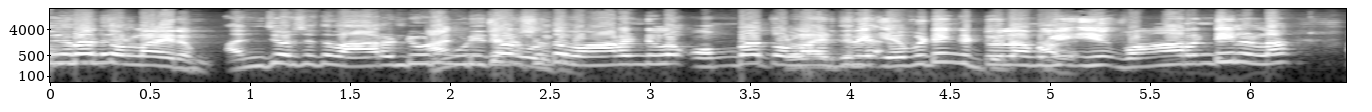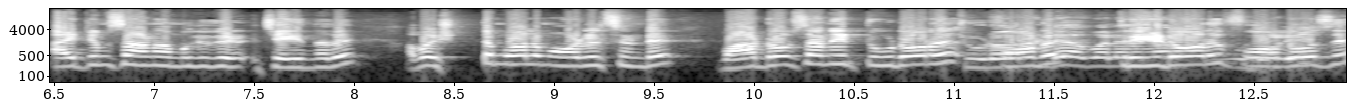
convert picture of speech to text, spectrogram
ഒമ്പത് തൊള്ളായിരം. അഞ്ച് വർഷത്തെ വാറണ്ടി അഞ്ച് വർഷത്തെ വാറണ്ടിയുള്ള ഒമ്പത് തൊള്ളായിരത്തിന് എവിടെയും കിട്ടൂല. നമുക്ക് ഈ വാറണ്ടിയിലുള്ള ഐറ്റംസ് ആണ് നമുക്ക് ചെയ്യുന്നത്. അപ്പൊ ഇഷ്ടംപോലെ മോഡൽസ് ഉണ്ട്. വാർഡ്രോബ്സ് ആണെങ്കിൽ two door three door four doors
